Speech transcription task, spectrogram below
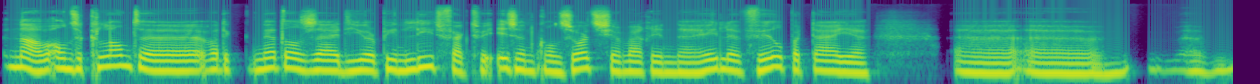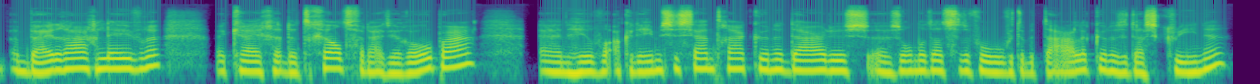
Nou, onze klanten, wat ik net al zei, de European Lead Factory is een consortium waarin eh, hele veel partijen eh, eh, een bijdrage leveren. Wij krijgen het geld vanuit Europa en heel veel academische centra kunnen daar dus, zonder dat ze ervoor hoeven te betalen, kunnen ze daar screenen.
